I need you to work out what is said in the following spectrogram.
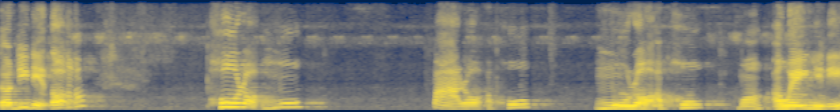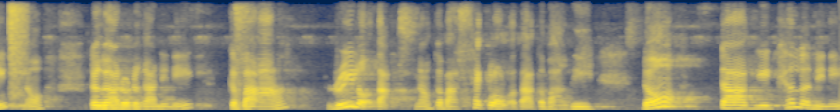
တော့ဒီနေတော့ဖိုးတော့မူပါတော့အဖိုးမူတော့အဖိုးမောအဝေးနေနေနော်တကားတော့တကားနေနေကဘာရီလော့တာနော်ကဘာဆက်ကလော့လို့တာကဘာဟေးတော့တာဂီခလနေနေ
